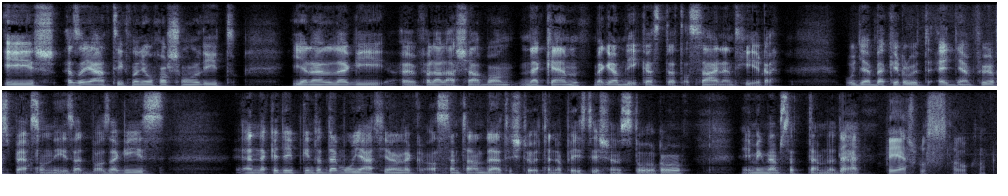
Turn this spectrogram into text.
és ez a játék nagyon hasonlít jelenlegi felállásában nekem, meg emlékeztet a Silent Hill-re. Ugye bekerült egy ilyen first person nézetbe az egész, ennek egyébként a demóját jelenleg azt hiszem talán lehet is tölteni a PlayStation Store-ról. Én még nem szedtem le, de... Tehát PS Plus tagoknak.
